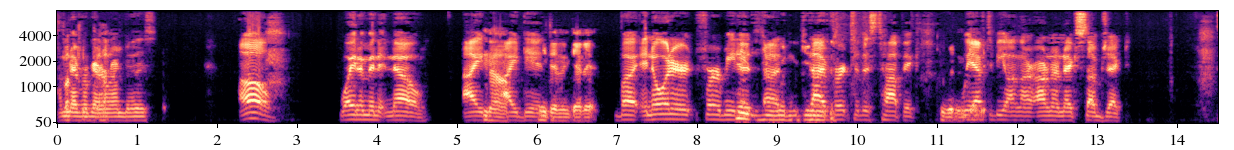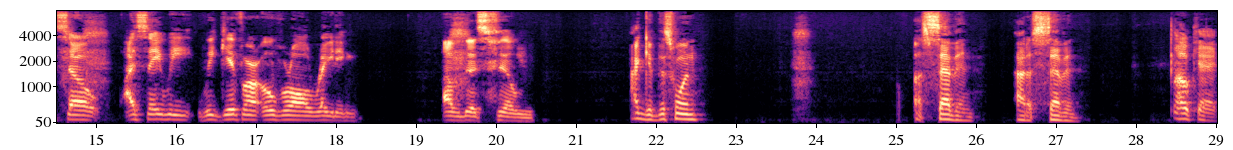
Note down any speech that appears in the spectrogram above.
I'm never gonna remember this. Oh, wait a minute. No, I no, I did. He didn't get it. But in order for me to uh, divert to this topic, we have it. to be on our on our next subject. So I say we we give our overall rating of this film. I give this one a seven out of seven. Okay.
